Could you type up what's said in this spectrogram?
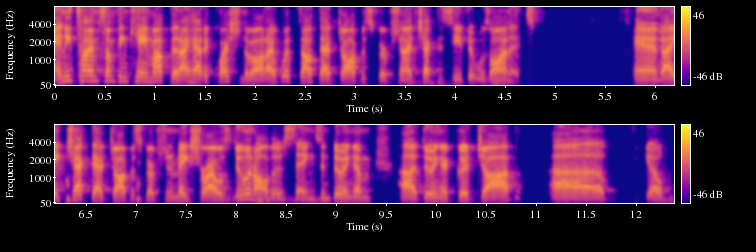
anytime something came up that I had a question about, I whipped out that job description. I checked to see if it was on it and I checked that job description to make sure I was doing all those things and doing them, uh, doing a good job, uh, you know,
